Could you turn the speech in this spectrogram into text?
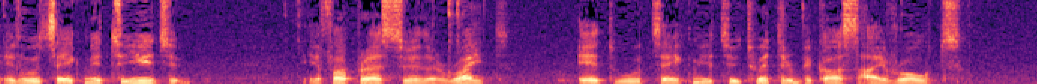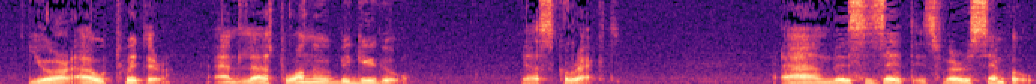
it will take me to YouTube. If I press to the right it will take me to Twitter because I wrote URL Twitter and left one will be Google. Yes correct. And this is it. It's very simple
